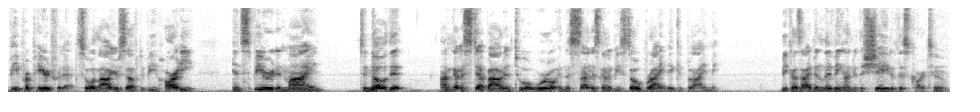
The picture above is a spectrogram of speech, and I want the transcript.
be prepared for that. So allow yourself to be hardy in spirit and mind to know that I'm going to step out into a world and the sun is going to be so bright it could blind me because I've been living under the shade of this cartoon.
